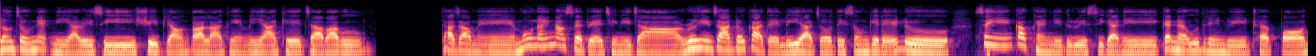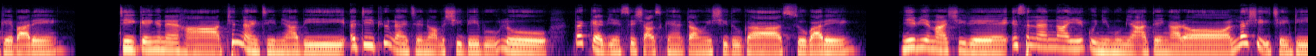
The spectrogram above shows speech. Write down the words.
လုံခြုံတဲ့နေရာတွေစီရွှေ့ပြောင်းသွားလာခွင့်မရခဲ့ကြပါဘူး။ဒါကြောင့်မဲမုန်တိုင်းနောက်ဆက်တွဲအခြေအနေကြောင့်ရိုဟင်ဂျာဒုက္ခသည်400ကျော်သေဆုံးခဲ့တယ်လို့စည်ရင်ကောက်ခံနေသူတွေစီကနေကနအူးသတင်းတွေထွက်ပေါ်ခဲ့ပါတယ်။ ဒီကိန်းဂဏန်းဟာဖြစ်နိုင်ခြေများပြီးအတည်ပြုနိုင်ခြင်းတော့မရှိသေးဘူးလို့တက်ကယ်ပြင်စစ်ရှောက်စကန်တာဝန်ရှိသူကဆိုပါတယ်။မြေပြင်မှာရှိတဲ့အစ္စလမ်နာရေးကူညီမှုများအသင်းကတော့လက်ရှိအချိန်ထိ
